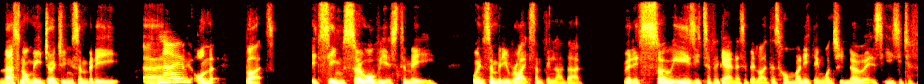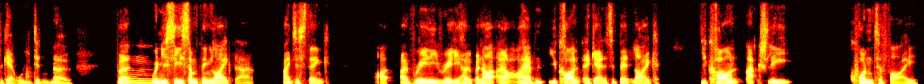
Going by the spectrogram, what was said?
that's not me judging somebody um, no. on the, but it seems so obvious to me when somebody writes something like that. But it's so easy to forget. And it's a bit like this whole money thing. Once you know it, it's easy to forget what you didn't know. But mm. when you see something like that, I just think I, I really, really hope. And I, I have, you can't, again, it's a bit like you can't actually quantify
